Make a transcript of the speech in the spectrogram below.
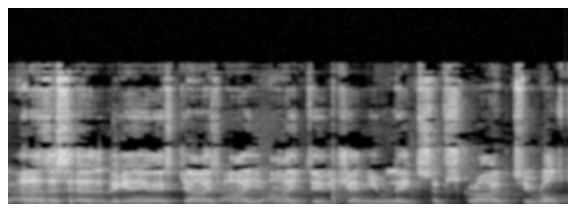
And as I said at the beginning of this, guys, I, I do genuinely subscribe to Rod's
